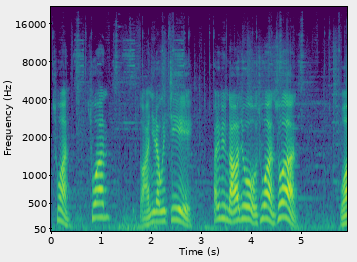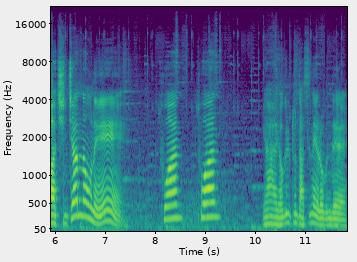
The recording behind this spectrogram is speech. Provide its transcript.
소환. 소환? 너 아니라고 했지? 빨리 좀 나와줘. 소환, 소환. 와, 진짜 안 나오네. 소환, 소환. 야, 여기를 돈 다 쓰네, 여러분들.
